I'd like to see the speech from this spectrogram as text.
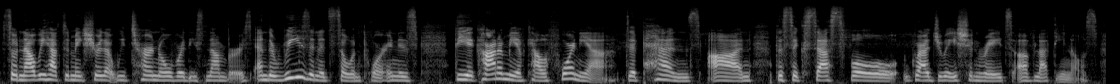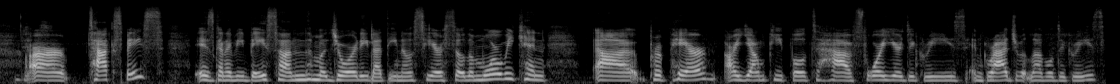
So now we have to make sure that we turn over these numbers. And the reason it's so important is the economy of California depends on the successful graduation rates of Latinos. Our tax base is going to be based on the majority Latinos here. So the more we can uh, prepare our young people to have four year degrees and graduate level degrees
